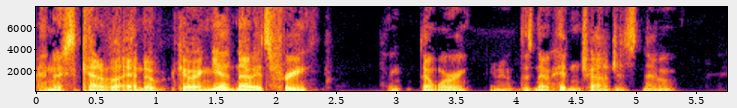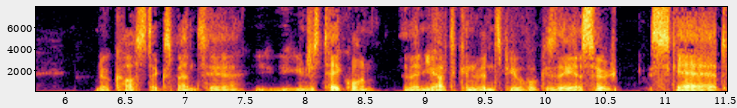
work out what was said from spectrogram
and I just kind of like end up going, yeah, no, it's free. Don't worry, you know, there's no hidden charges, no no cost expense here. You, you can just take one, and then you have to convince people because they get so scared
